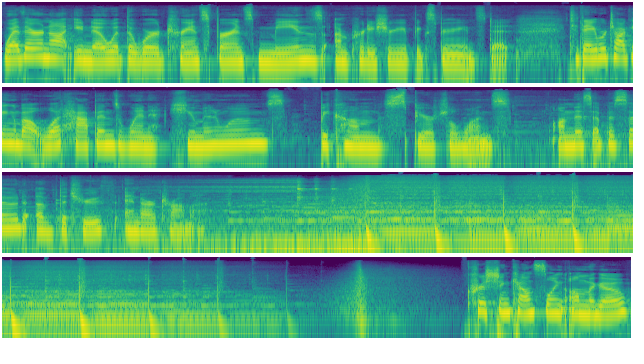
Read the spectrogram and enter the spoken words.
Whether or not you know what the word transference means, I'm pretty sure you've experienced it. Today, we're talking about what happens when human wounds become spiritual ones on this episode of The Truth and Our Trauma. Christian counseling on the go?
